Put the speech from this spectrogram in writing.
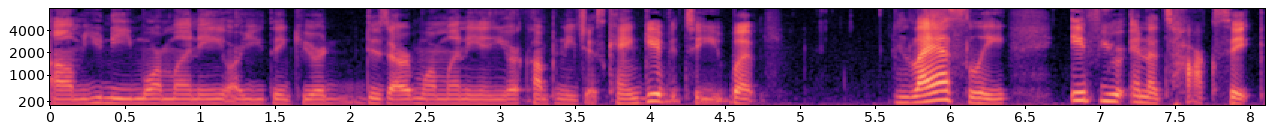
Um, you need more money or you think you deserve more money and your company just can't give it to you. But lastly, if you're in a toxic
